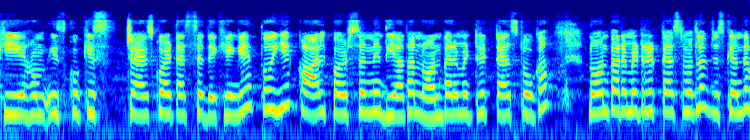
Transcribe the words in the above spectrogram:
कि हम इसको किस चाय स्क्वायर टेस्ट से देखेंगे। तो ये कार्ल पर्सन ने दिया था नॉन पैरामीट्रिक टेस्ट होगा। नॉन पैरामीट्रिक टेस्ट मतलब जिसके अंदर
